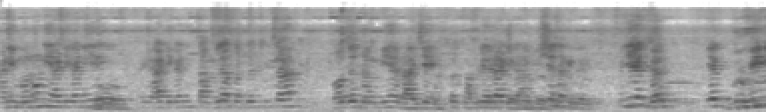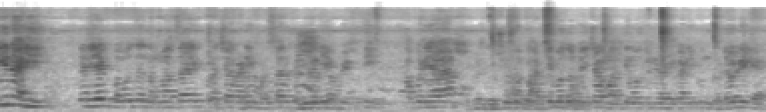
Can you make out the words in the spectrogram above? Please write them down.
आणि म्हणून या ठिकाणी या ठिकाणी चांगल्या पद्धतीचा बौद्ध धर्मीय राजे आपल्याला ठिकाणी विषय सांगितले. म्हणजे एक गृहिणी नाही तर एक बौद्ध धर्माचा एक प्रचार आणि प्रसार करणारी एक व्यक्ती आपण या अं, भारतीय बौद्ध माध्यमातून या ठिकाणी घडवलेली आहे.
